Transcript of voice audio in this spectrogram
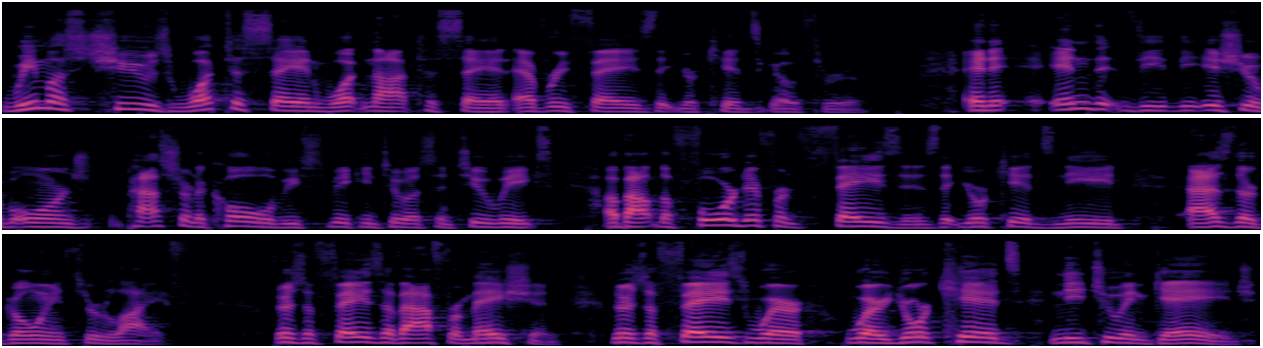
we must choose what to say and what not to say at every phase that your kids go through. And in the, the, the, issue of orange, Pastor Nicole will be speaking to us in two weeks about the four different phases that your kids need as they're going through life. There's a phase of affirmation. There's a phase where, where your kids need to engage.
